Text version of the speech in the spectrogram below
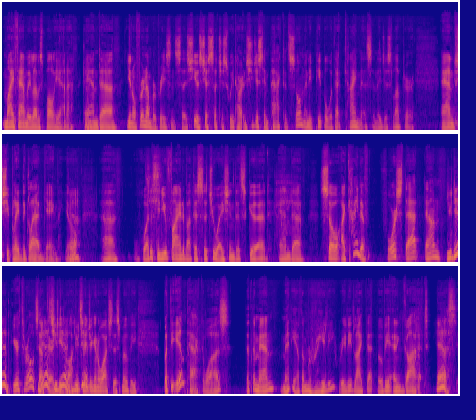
my family loves Pollyanna, and uh, you know, for a number of reasons. Uh, she was just such a sweetheart, and she just impacted so many people with that kindness, and they just loved her. And she played the glad game. You know, uh, what Just- can you find about this situation that's good? And uh, so I kind of forced that down You did. your throats out Yes, there, you did. Block, You and said you're going to watch this movie. But the impact was that the men, many of them, really, really liked that movie and got it. Yes.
